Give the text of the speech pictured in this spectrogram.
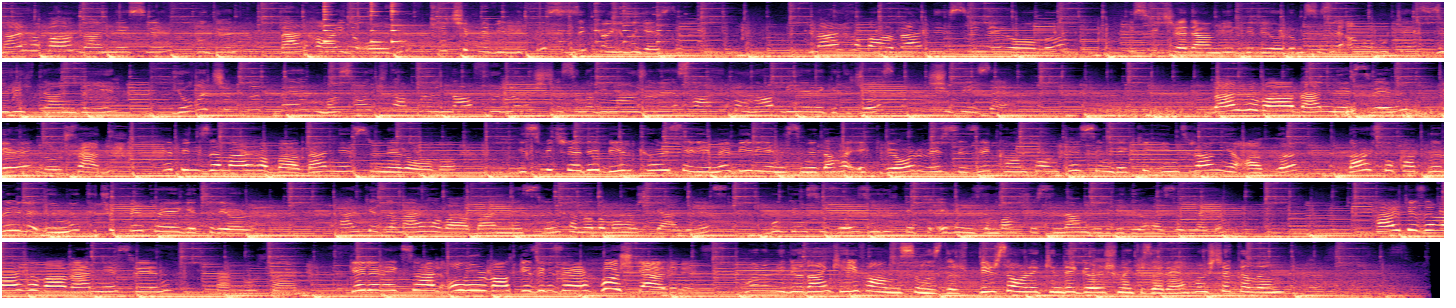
Merhaba ben Nesrin. Bugün ben Haydi oldum. Keçimle birlikte sizi köyümü gezdireceğim. Merhaba ben Nesrin Eroğlu. İsviçre'den bildiriyorum sizi ama bu kez Zürih'ten değil. Yola çıktık ve masal kitaplarından fırlamışçasına bir manzaraya sahip olan bir yere gideceğiz. Şipize. Merhaba ben Nesrin ve Nursen. Hepinize merhaba ben Nesrin Eroğlu. İsviçre'de bir köy serime bir yenisini daha ekliyor ve sizi Kanton Tessin'deki Intranya adlı dar sokaklarıyla ünlü küçük bir köye getiriyorum. Herkese merhaba ben Nesrin kanalıma hoş geldiniz. Bugün size Zürih'teki evimizin bahçesinden bir video hazırladım. Herkese merhaba ben Nesrin. Ben Nursen. Geleneksel Overwalt gezimize hoş geldiniz. Videodan keyif almışsınızdır. Bir sonrakinde görüşmek üzere. Hoşçakalın.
